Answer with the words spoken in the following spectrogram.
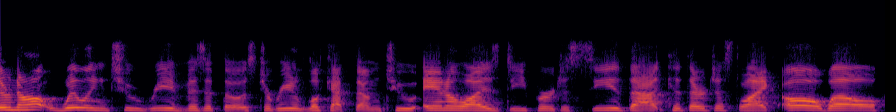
They're not willing to revisit those, to relook at them, to analyze deeper, to see that because they're just like, oh well,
